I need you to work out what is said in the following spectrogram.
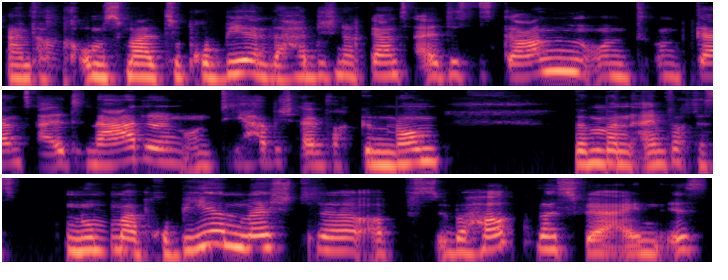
Einfach um es mal zu probieren. Da hatte ich noch ganz altes Garn und, und ganz alte Nadeln und die habe ich einfach genommen. Wenn man einfach das nur mal probieren möchte, ob es überhaupt was für einen ist,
